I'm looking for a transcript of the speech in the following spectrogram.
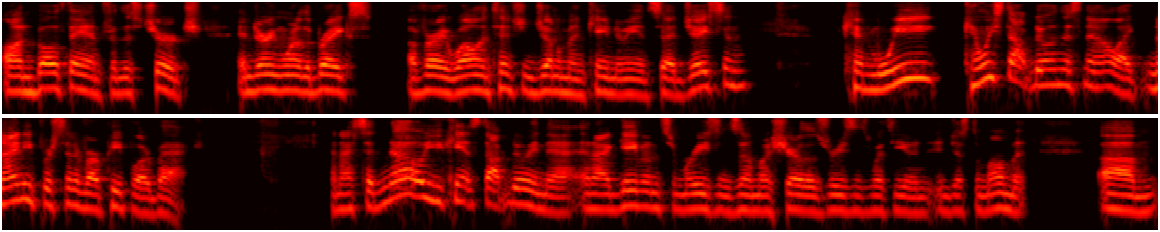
on both and for this church. And during one of the breaks, a very well-intentioned gentleman came to me and said, Jason, can we can we stop doing this now? Like 90% of our people are back. And I said, no, you can't stop doing that. And I gave him some reasons, and I'm going to share those reasons with you in, in just a moment. Um,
